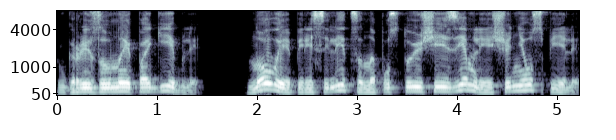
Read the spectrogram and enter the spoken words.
Грызуны погибли. Новые переселиться на пустующие земли еще не успели.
